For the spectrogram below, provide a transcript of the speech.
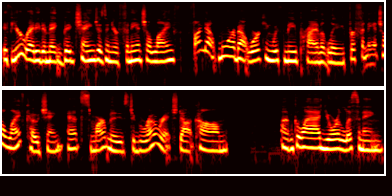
If you're ready to make big changes in your financial life, find out more about working with me privately for financial life coaching at smartmovestogrowrich.com. I'm glad you're listening.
